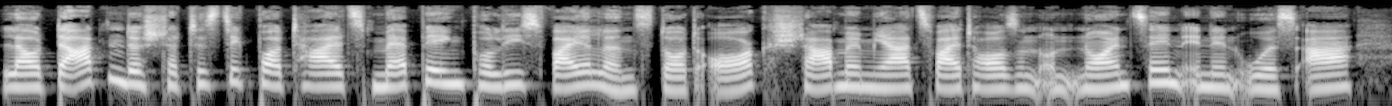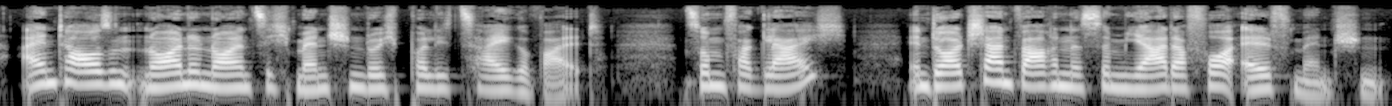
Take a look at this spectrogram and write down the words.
Laut Daten des Statistikportals mappingpoliceviolence.org starben im Jahr 2019 in den USA 1099 Menschen durch Polizeigewalt. Zum Vergleich, in Deutschland waren es im Jahr davor elf Menschen.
